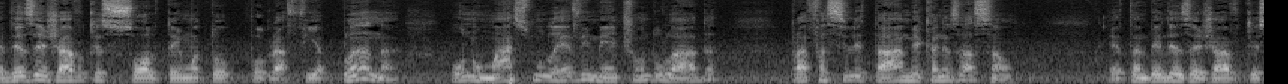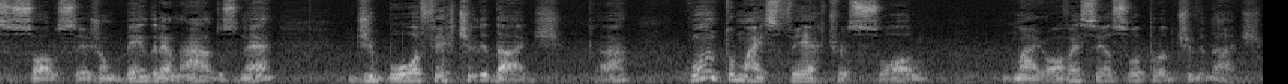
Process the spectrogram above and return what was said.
É desejável que esse solo tenha uma topografia plana ou no máximo levemente ondulada para facilitar a mecanização. É também desejável que esses solos sejam bem drenados, né, de boa fertilidade, tá? Quanto mais fértil esse solo, maior vai ser a sua produtividade.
